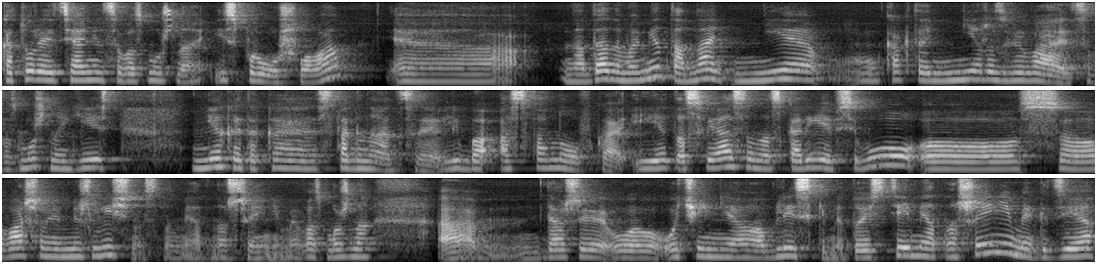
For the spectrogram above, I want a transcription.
которая тянется, возможно, из прошлого. Э, на данный момент она не как-то не развивается. Возможно, есть некая такая стагнация, либо остановка. И это связано, скорее всего, э, с вашими межличностными отношениями, возможно, э, даже очень близкими. То есть теми отношениями, где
